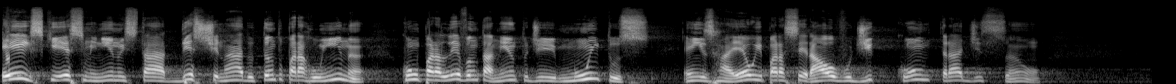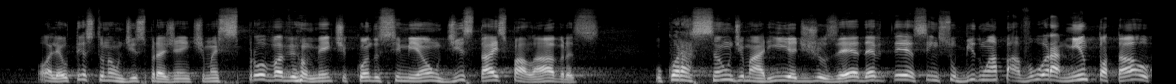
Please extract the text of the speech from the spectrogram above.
Eis que esse menino está destinado tanto para a ruína, como para levantamento de muitos em Israel e para ser alvo de contradição. Olha, o texto não diz para a gente, mas provavelmente quando Simeão diz tais palavras, o coração de Maria, de José, deve ter assim, subido um apavoramento total.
